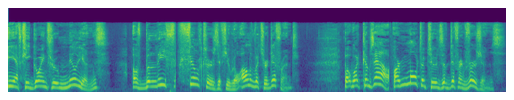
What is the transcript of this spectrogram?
EFT going through millions of belief filters, if you will, all of which are different. But what comes out are multitudes of different versions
